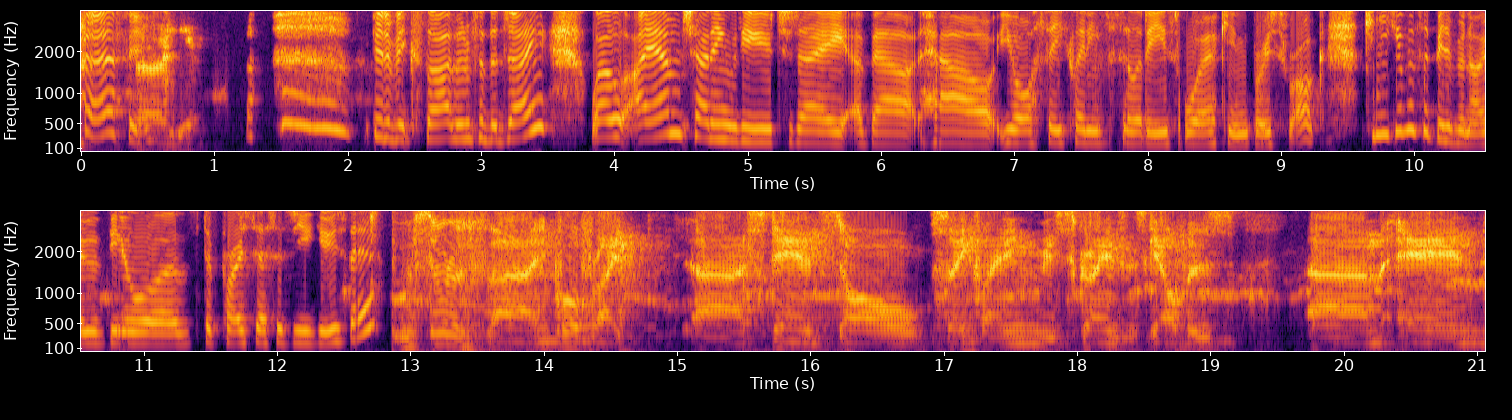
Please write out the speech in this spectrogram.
Perfect. so, yeah. Bit of excitement for the day. Well, I am chatting with you today about how your seed cleaning facilities work in Bruce Rock. Can you give us a bit of an overview of the processes you use there? We sort of uh, incorporate uh, standard style seed cleaning with screens and scalpers, um, and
